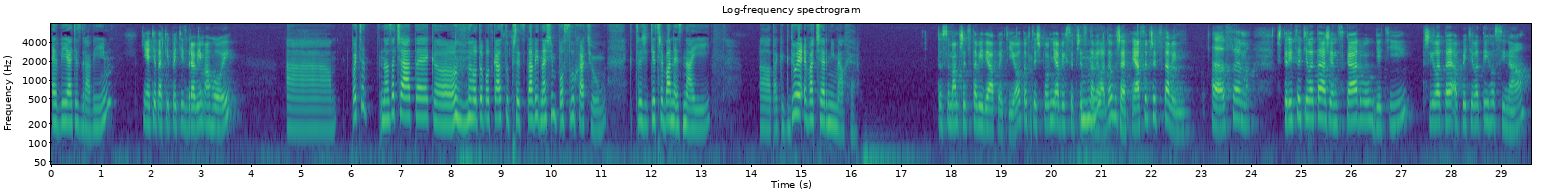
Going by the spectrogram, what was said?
Evi, já tě zdravím. Já tě taky, Peti, zdravím, ahoj. A pojď se na začátek eh, tohoto podcastu představit našim posluchačům, kteří tě třeba neznají. A tak kdo je Eva Černý Melcher? To se mám představit já, Peti, jo? To chceš po mně, abych se představila. Mm-hmm. Dobře, já se představím. Eh, jsem 40-letá ženská, dvou dětí, tříleté a pětiletého syna.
